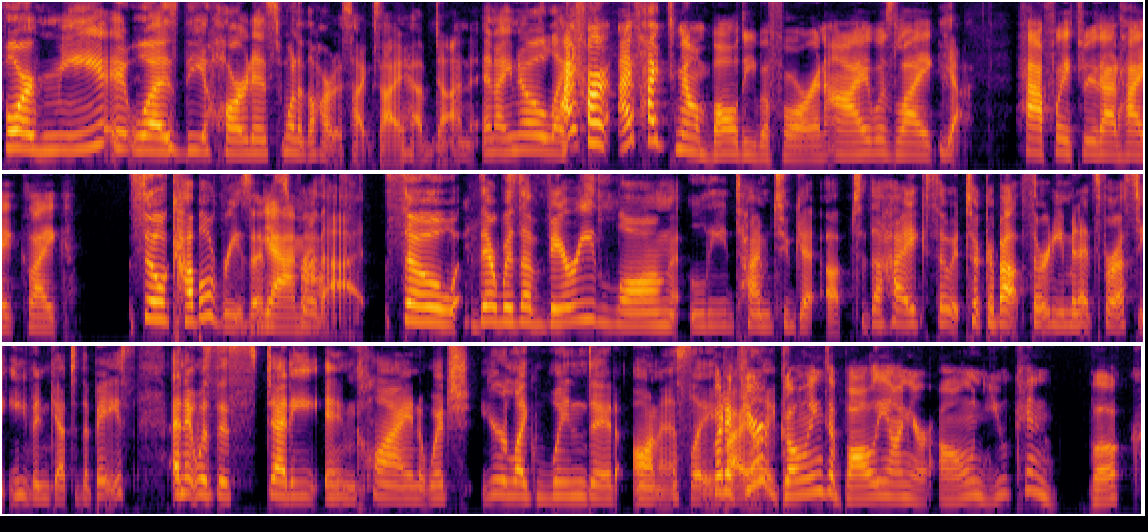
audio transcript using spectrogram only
for me, it was the hardest, one of the hardest hikes I have done. And I know, like, I've heard, I've hiked Mount Baldy before, and I was like, Yeah. halfway through that hike, like So a couple reasons Yeah, for out. that. So there was a very long lead time to get up to the hike. So it took about 30 minutes for us to even get to the base. And it was this steady incline, which you're like winded, honestly. But if you're like- going to Bali on your own, you can book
